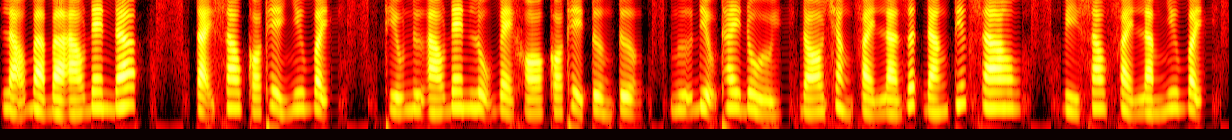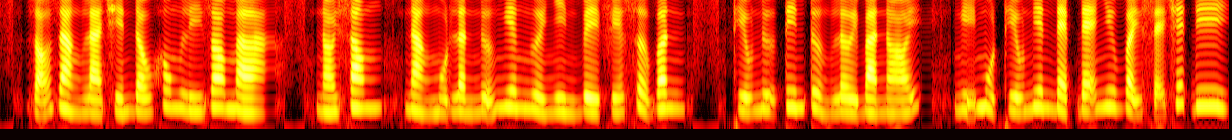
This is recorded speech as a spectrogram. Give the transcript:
Lão bà bà áo đen đáp, tại sao có thể như vậy? Thiếu nữ áo đen lộ vẻ khó có thể tưởng tượng, ngữ điệu thay đổi, đó chẳng phải là rất đáng tiếc sao? Vì sao phải làm như vậy? Rõ ràng là chiến đấu không lý do mà. Nói xong, nàng một lần nữa nghiêng người nhìn về phía sở vân. Thiếu nữ tin tưởng lời bà nói, nghĩ một thiếu niên đẹp đẽ như vậy sẽ chết đi,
